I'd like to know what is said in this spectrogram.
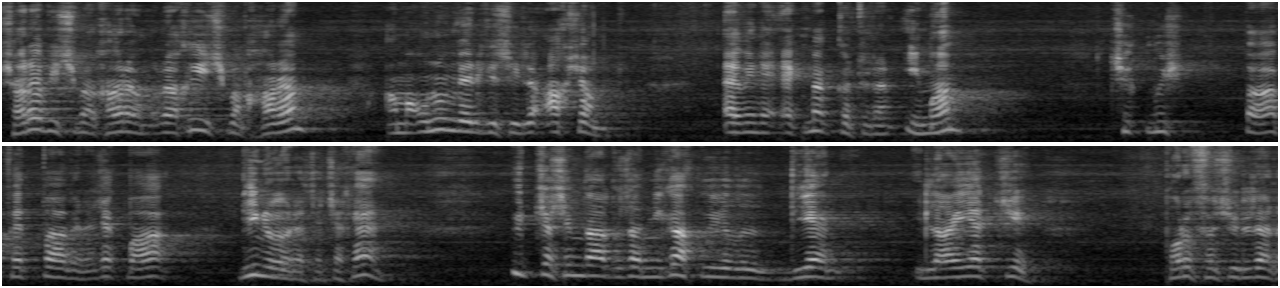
şarap içmek haram, rakı içmek haram ama onun vergisiyle akşam evine ekmek götüren imam çıkmış bana fetva verecek, bana din öğretecek. He? Üç yaşında kıza nikah kıyılı diyen ilahiyatçı, profesörler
